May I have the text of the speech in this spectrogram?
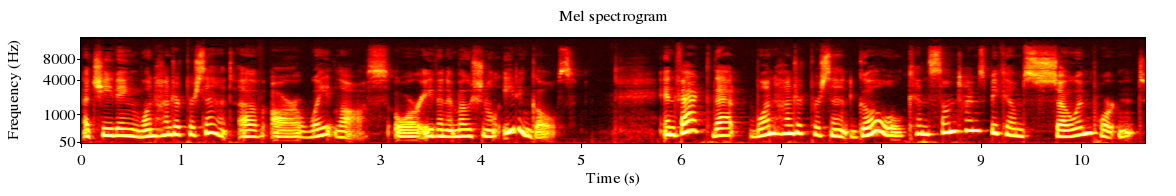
achieving 100% of our weight loss or even emotional eating goals. In fact, that 100% goal can sometimes become so important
